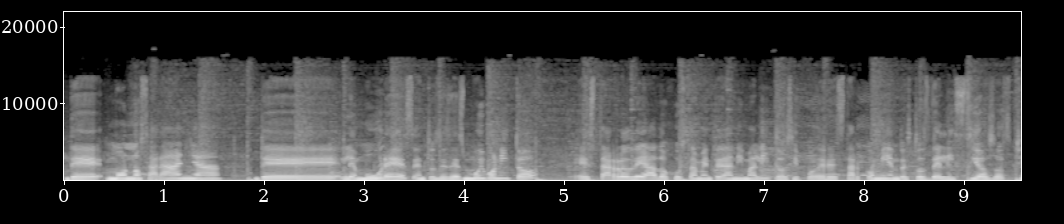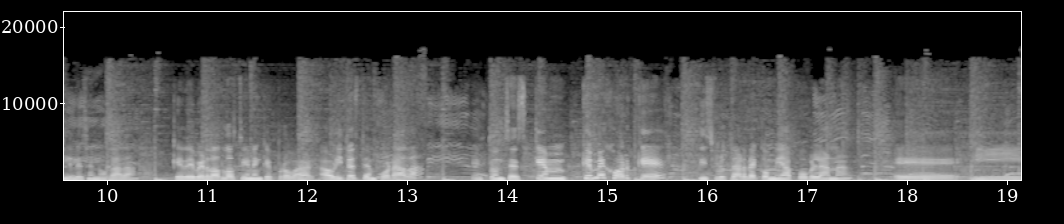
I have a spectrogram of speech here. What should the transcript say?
de monos araña, de lemures, entonces es muy bonito estar rodeado justamente de animalitos y poder estar comiendo estos deliciosos chiles en nogada, que de verdad los tienen que probar. Ahorita es temporada, entonces, ¿qué, qué mejor que disfrutar de comida poblana eh, y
